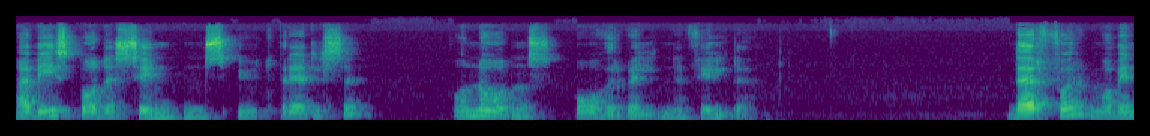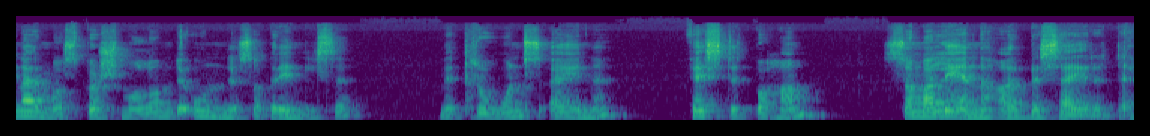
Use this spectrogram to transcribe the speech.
har vist både syndens utbredelse og nådens overveldende fylde. Derfor må vi nærme oss spørsmålet om det ondes opprinnelse med troens øyne festet på Ham som alene har beseiret det.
